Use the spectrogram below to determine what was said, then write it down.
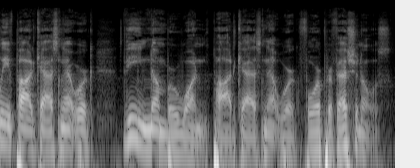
Believe Podcast Network, the number one podcast network for professionals.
